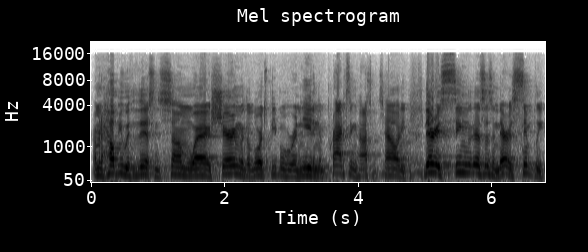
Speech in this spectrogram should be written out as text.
I'm going to help you with this in some way, sharing with the Lord's people who are in need and then practicing hospitality. There is, sing, listen, there is simply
